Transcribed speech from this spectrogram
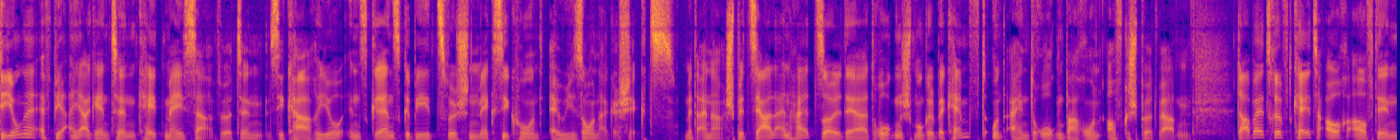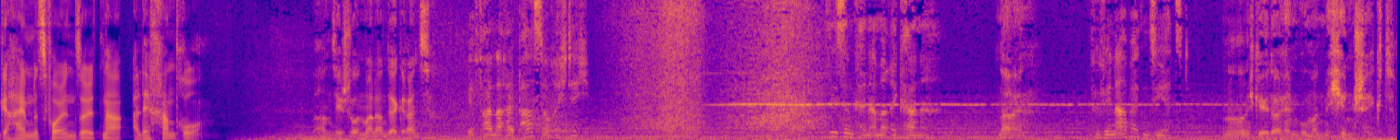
Die junge FBI-Agentin Kate Mesa wird in Sicario ins Grenzgebiet zwischen Mexiko und Arizona geschickt. Mit einer Spezialeinheit soll der Drogenschmuggel bekämpft und ein Drogenbaron aufgespürt werden. Dabei trifft Kate auch auf den geheimnisvollen Söldner Alejandro. Waren Sie schon mal an der Grenze? Wir fahren nach El Paso, richtig? Sie sind kein Amerikaner. Nein. Für wen arbeiten Sie jetzt? Ich gehe dahin, wo man mich hinschickt.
